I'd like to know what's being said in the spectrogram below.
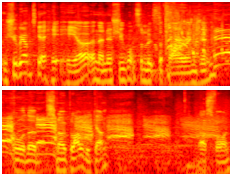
We should be able to get hit here, and then if she wants to loop the fire engine, or the snowplow, we can. That's fine.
